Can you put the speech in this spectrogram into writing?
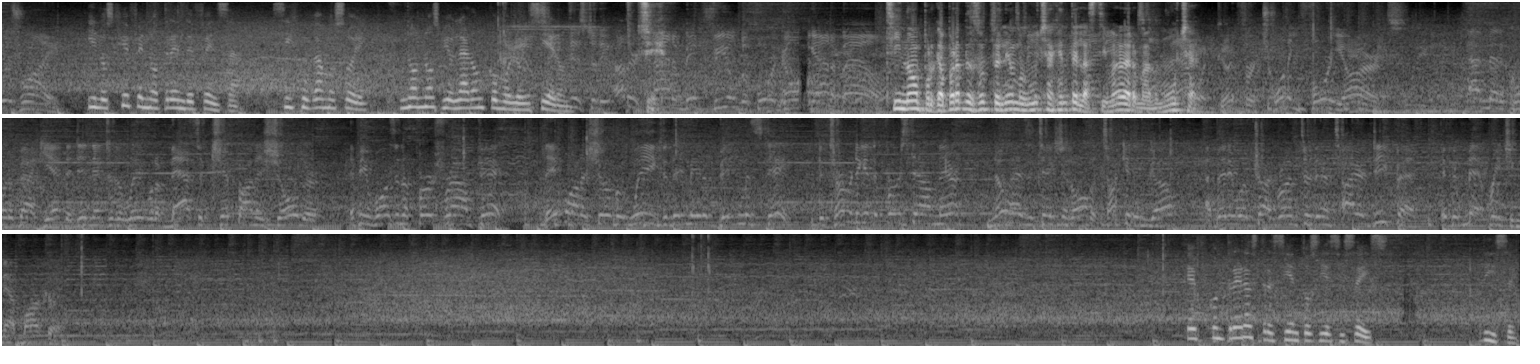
Y los jefe no tren defensa. Si jugamos hoy, no nos violaron como lo hicieron. Sí. Sí, no, porque aparte nosotros teníamos mucha gente lastimada, hermano, mucha. F. Contreras 316. Dice.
